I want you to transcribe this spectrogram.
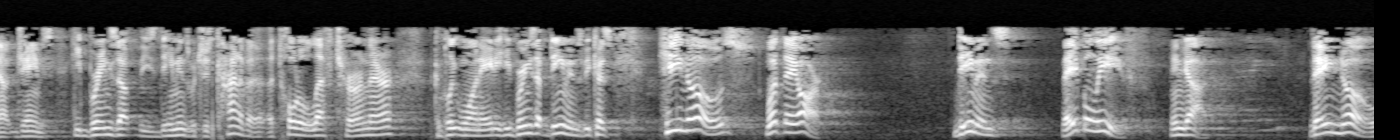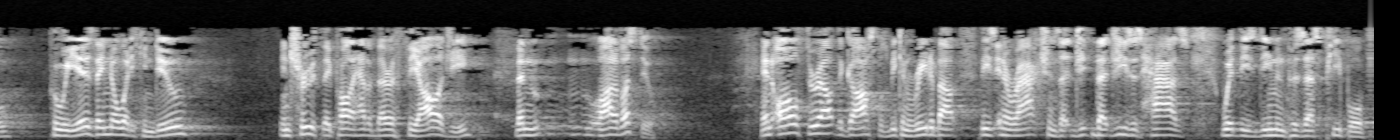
Now, James, he brings up these demons, which is kind of a, a total left turn there, complete 180. He brings up demons because he knows what they are. Demons, they believe in God. They know who He is. They know what He can do. In truth, they probably have a better theology than a lot of us do. And all throughout the Gospels, we can read about these interactions that, G- that Jesus has with these demon possessed people.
